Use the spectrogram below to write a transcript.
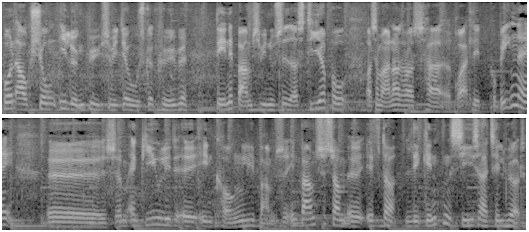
på en auktion i Lyngby, så vidt jeg husker, købe denne bamse, vi nu sidder og stiger på, og som Anders også har rørt lidt på benene af, øh, som angiveligt øh, en kongelig bamse. En bamse, som øh, efter legenden siges have tilhørt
